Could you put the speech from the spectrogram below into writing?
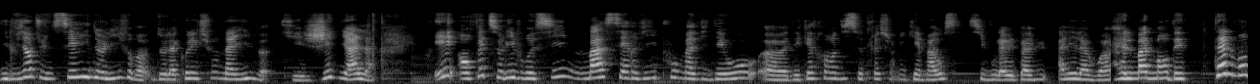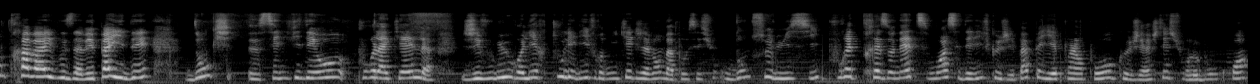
Il vient d'une série de livres de la collection Naïve qui est géniale. Et en fait ce livre-ci m'a servi pour ma vidéo euh, des 90 secrets sur Mickey Mouse. Si vous l'avez pas vu, allez la voir. Elle m'a demandé tellement de travail, vous avez pas idée. Donc euh, c'est une vidéo pour laquelle j'ai voulu relire tous les livres Mickey que j'avais en ma possession, dont celui-ci. Pour être très honnête, moi c'est des livres que j'ai pas payé plein pot, que j'ai acheté sur Le Bon Coin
